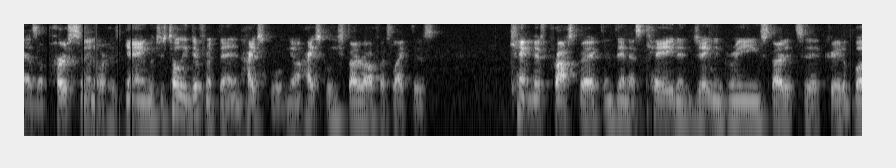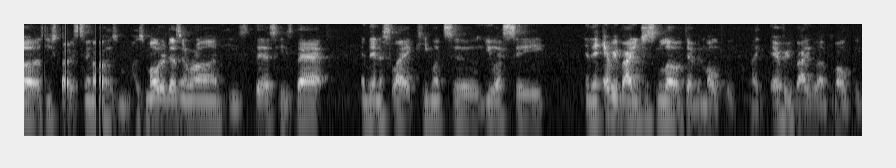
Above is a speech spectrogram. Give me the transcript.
as a person or his gang, which is totally different than in high school. You know, in high school he started off as like this can't miss prospect. And then as Cade and Jalen Green started to create a buzz, he started saying, oh, his, his motor doesn't run. He's this, he's that. And then it's like he went to USC, and then everybody just loved Evan Mobley. Like everybody loved Mobley.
